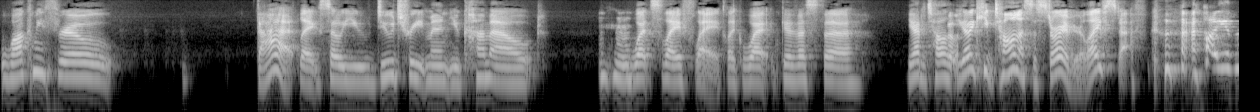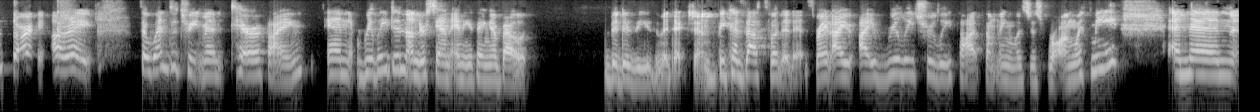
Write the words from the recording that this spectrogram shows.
walk me through that. Like, so you do treatment, you come out. Mm-hmm. What's life like? Like what give us the you got to tell. You got to keep telling us the story of your life stuff. tell you the story. All right. So went to treatment, terrifying, and really didn't understand anything about the disease of addiction because that's what it is, right? I I really truly thought something was just wrong with me, and then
